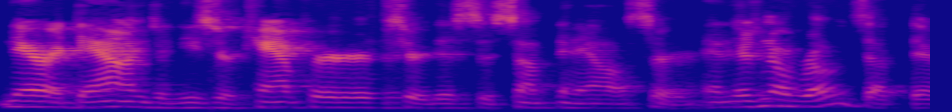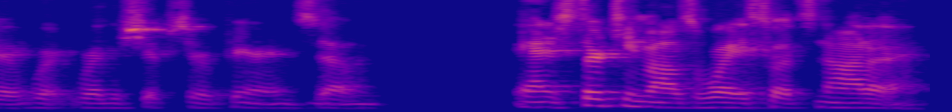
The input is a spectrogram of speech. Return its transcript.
narrow down to these are campers or this is something else. Or and there's no roads up there where, where the ships are appearing. So and it's 13 miles away, so it's not a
